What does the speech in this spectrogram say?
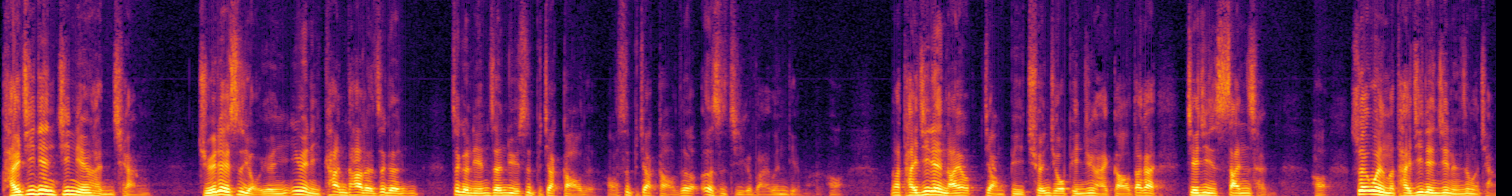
台积电今年很强。绝对是有原因，因为你看它的这个这个年增率是比较高的，哦，是比较高，这二十几个百分点嘛，哈。那台积电来讲比全球平均还高，大概接近三成，好，所以为什么台积电今年这么强？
